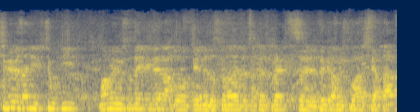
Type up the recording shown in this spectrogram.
trzymiemy za nie kciuki. Mamy już tutaj lidera, bo wiemy doskonale, że Peter Prec e, wygrał już Puchar Świata.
